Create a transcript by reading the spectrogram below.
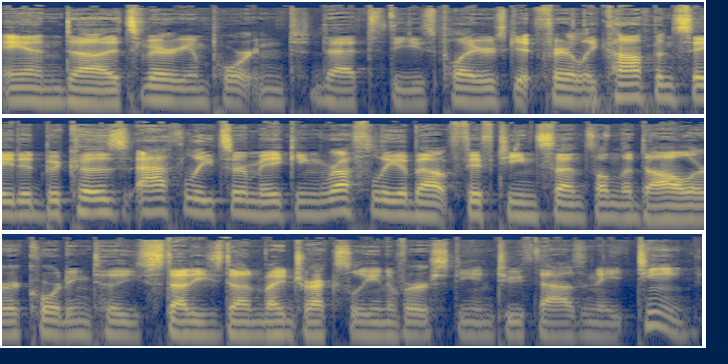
And uh, it's very important that these players get fairly compensated because athletes are making roughly about 15 cents on the dollar, according to studies done by Drexel University in 2018.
